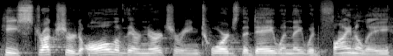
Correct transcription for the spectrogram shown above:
he structured all of their nurturing towards the day when they would finally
